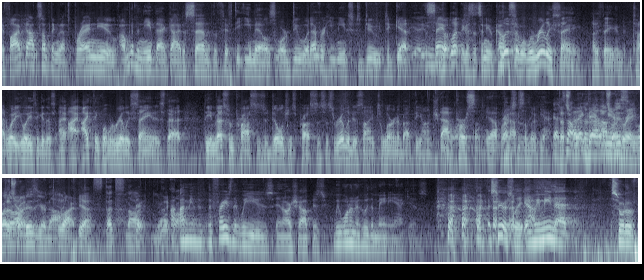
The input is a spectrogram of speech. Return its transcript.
If I've got something that's brand new, I'm going to need that guy to send the 50 emails or do whatever he needs to do to get the sale But let- because it's a new company. Listen, what we're really saying, I think, Todd, what do you, what do you think of this? I, I, I think what we're really saying is that the investment process, the diligence process, is really designed to learn about the entrepreneur. that person, yeah, absolutely. Yeah. Yeah, it's That's not right. whether or not I I'm think busy, Darren whether agree. I'm That's busy or not. Right. Yeah. That's, that's not. no I- I mean, the, the phrase that we use in our shop is we want to know who the maniac is. Seriously, and we mean that sort of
